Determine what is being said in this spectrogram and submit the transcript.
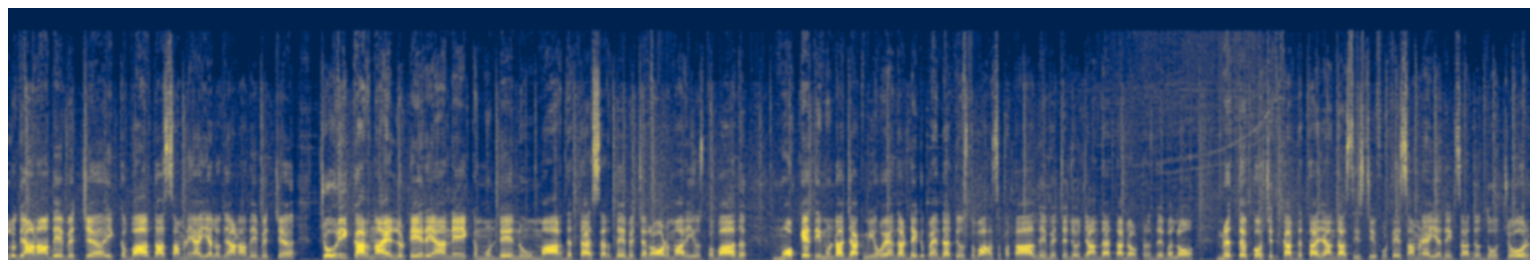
ਲੁਧਿਆਣਾ ਦੇ ਵਿੱਚ ਇੱਕ ਵਾਰਦਾਤ ਸਾਹਮਣੇ ਆਈ ਹੈ। ਲੁਧਿਆਣਾ ਦੇ ਵਿੱਚ ਚੋਰੀ ਕਰਨ ਆਏ ਲੁਟੇਰਿਆਂ ਨੇ ਇੱਕ ਮੁੰਡੇ ਨੂੰ ਮਾਰ ਦਿੱਤਾ। ਸਿਰ ਦੇ ਵਿੱਚ ਰੌੜ ਮਾਰੀ। ਉਸ ਤੋਂ ਬਾਅਦ ਮੌਕੇ ਤੇ ਹੀ ਮੁੰਡਾ ਜ਼ਖਮੀ ਹੋ ਜਾਂਦਾ, ਡਿੱਗ ਪੈਂਦਾ ਤੇ ਉਸ ਤੋਂ ਬਾਅਦ ਹਸਪਤਾਲ ਦੇ ਵਿੱਚ ਜੋ ਜਾਂਦਾ ਤਾਂ ਡਾਕਟਰ ਦੇ ਵੱਲੋਂ ਮ੍ਰਿਤਕ ਘੋਸ਼ਿਤ ਕਰ ਦਿੱਤਾ ਜਾਂਦਾ। ਸੀਸੀਟੀਵੀ ਫੁਟੇਜ ਸਾਹਮਣੇ ਆਈ ਹੈ, ਦੇਖ ਸਕਦੇ ਹੋ ਦੋ ਚੋਰ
